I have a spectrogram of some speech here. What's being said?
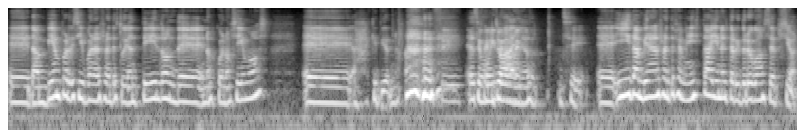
eh, también participo en el Frente Estudiantil donde nos conocimos, eh, ah, qué tierno, Sí, hace muchos años, sí, y también en el Frente Feminista y en el territorio Concepción.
